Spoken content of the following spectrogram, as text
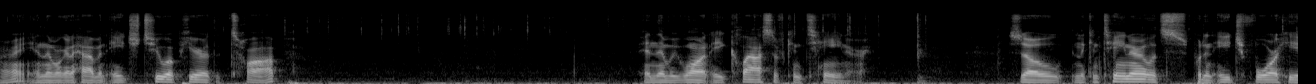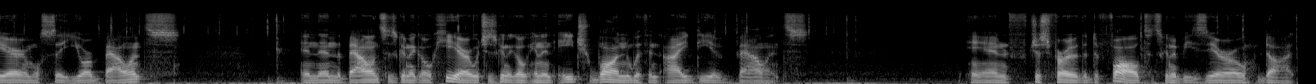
All right, and then we're going to have an H2 up here at the top. And then we want a class of container. So in the container, let's put an H4 here and we'll say your balance. And then the balance is going to go here, which is going to go in an H1 with an ID of balance. And just for the default, it's going to be 0 dot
